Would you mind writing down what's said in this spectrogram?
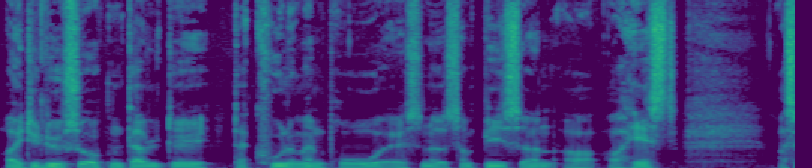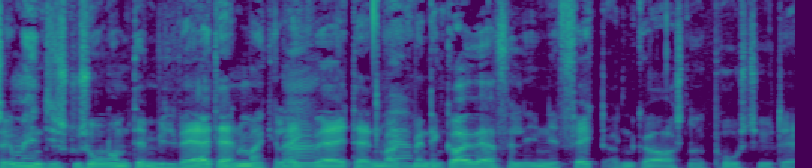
Og i de lysåbne, der, det, der kunne man bruge øh, sådan noget som bison og, og hest. Og så kan man have en diskussion om, den vil være i Danmark eller mm. ikke være i Danmark, ja. men den gør i hvert fald en effekt, og den gør også noget positivt der.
